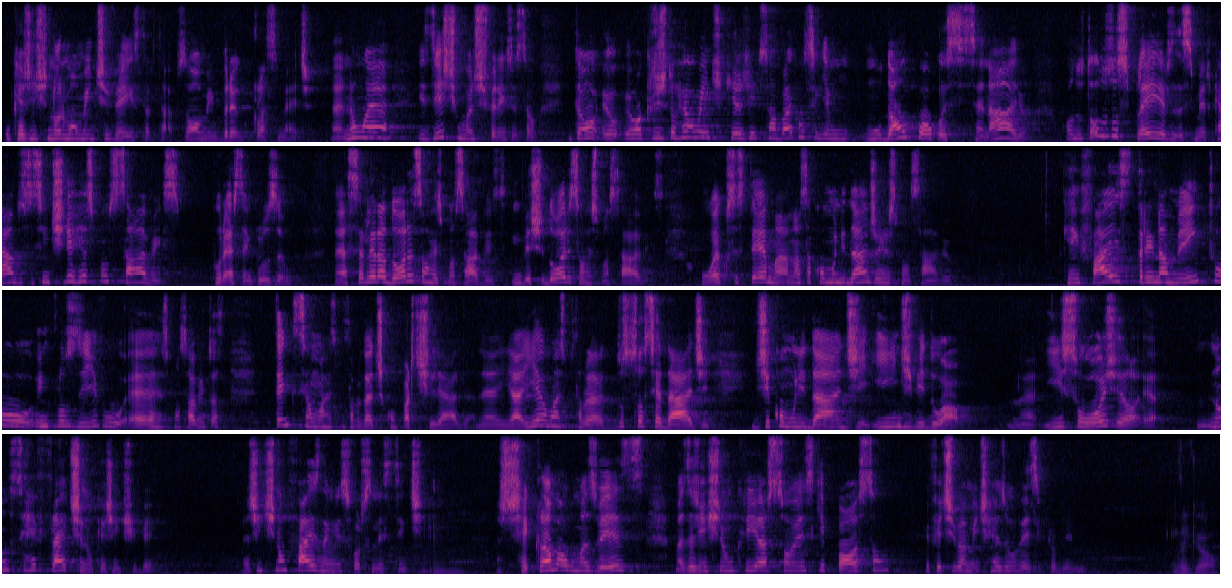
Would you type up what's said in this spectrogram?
o que a gente normalmente vê em startups, homem branco, classe média. Né? Não é, existe uma diferenciação. Então, eu, eu acredito realmente que a gente só vai conseguir mudar um pouco esse cenário quando todos os players desse mercado se sentirem responsáveis por essa inclusão. Né? Aceleradoras são responsáveis, investidores são responsáveis, o ecossistema, a nossa comunidade é responsável. Quem faz treinamento inclusivo é responsável. Então, tem que ser uma responsabilidade compartilhada, né? E aí é uma responsabilidade da sociedade, de comunidade e individual. Né? E isso hoje é, não se reflete no que a gente vê. A gente não faz nenhum esforço nesse sentido. Uhum. A gente reclama algumas vezes, mas a gente não cria ações que possam efetivamente resolver esse problema. Legal.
